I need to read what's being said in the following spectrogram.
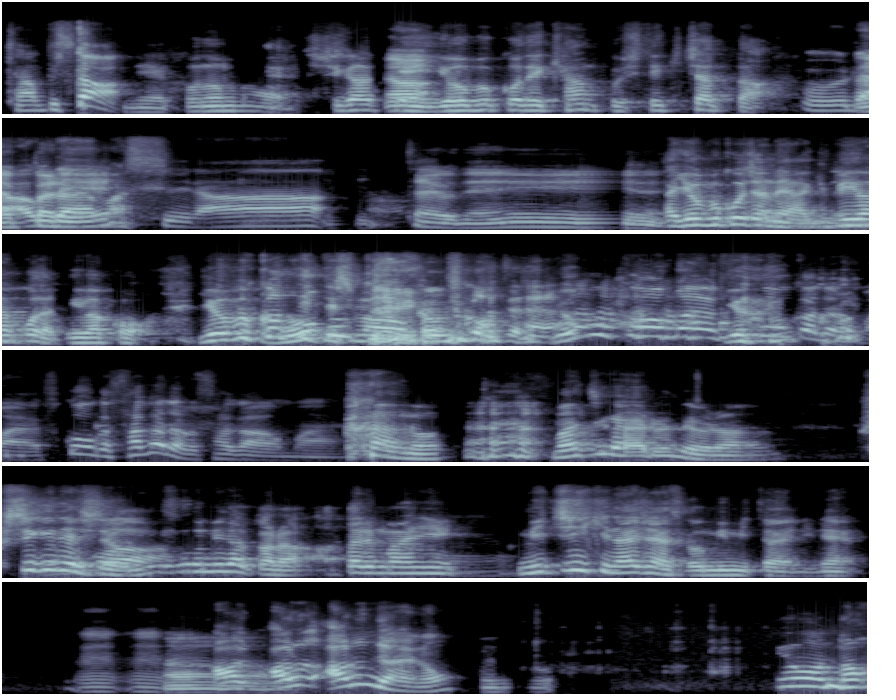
キャンプした。ねこの前滋賀県呼子でキャンプしてきちゃったうらやっぱり？羨ましいな。だよね。あ呼子じゃない琵琶湖だ琵琶湖呼子って言ってしまう呼ぶ子ってな。呼ぶ子お前福岡だろお前。福岡佐賀だろ佐賀お前。あの間違いあるんだよな不思議でしょ湖だから当たり前に道引きないじゃないですか海みたいにねうんうん。あーああるあるんじゃないの？いやなか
